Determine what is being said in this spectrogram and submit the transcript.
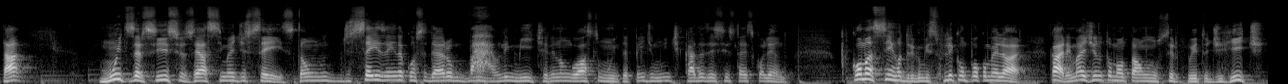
tá? Muitos exercícios é acima de seis, então de seis ainda considero bah, o limite, ele não gosto muito, depende muito de cada exercício que está escolhendo. Como assim, Rodrigo? Me explica um pouco melhor. Cara, imagina tu montar um circuito de HIT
